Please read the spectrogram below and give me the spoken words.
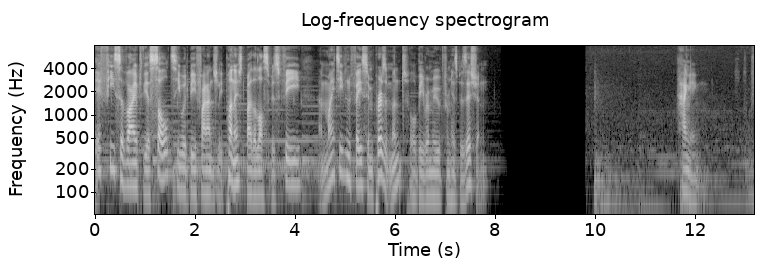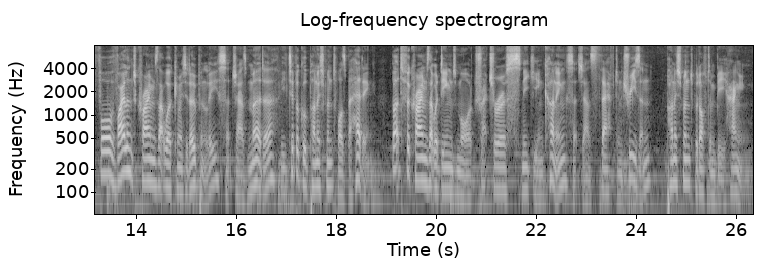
if he survived the assault, he would be financially punished by the loss of his fee and might even face imprisonment or be removed from his position. Hanging. For violent crimes that were committed openly, such as murder, the typical punishment was beheading, but for crimes that were deemed more treacherous, sneaky, and cunning, such as theft and treason, punishment would often be hanging.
